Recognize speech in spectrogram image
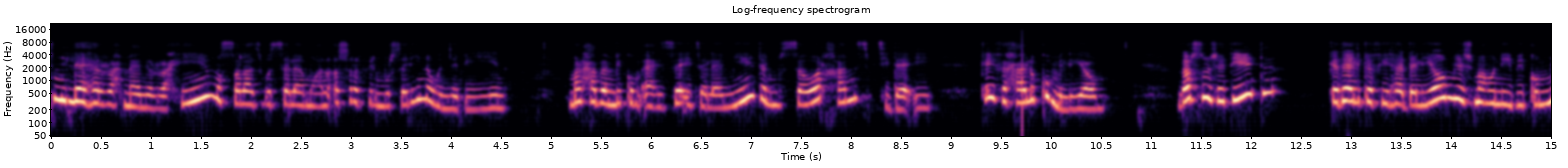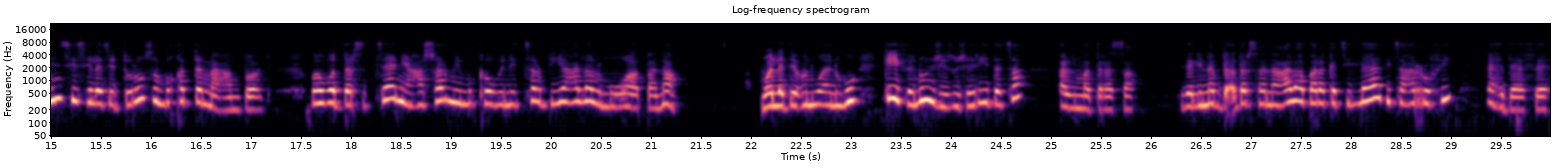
بسم الله الرحمن الرحيم والصلاة والسلام على أشرف المرسلين والنبيين مرحبا بكم أعزائي تلاميذ المستوى الخامس ابتدائي كيف حالكم اليوم؟ درس جديد كذلك في هذا اليوم يجمعني بكم من سلسلة الدروس المقدمة عن بعد وهو الدرس الثاني عشر من مكون التربية على المواطنة والذي عنوانه كيف ننجز جريدة المدرسة إذا لنبدأ درسنا على بركة الله بتعرف أهدافه.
